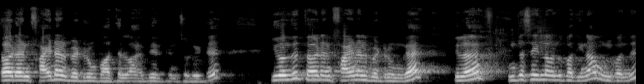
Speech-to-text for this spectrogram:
தேர்ட் அண்ட் ஃபைனல் பெட்ரூம் பார்த்துடலாம். எப்படி இருக்குன்னு சொல்லிட்டு. இது வந்து தேர்ட் அண்ட் ஃபைனல் பெட்ரூம்ங்க இதில் இந்த சைடில் வந்து பார்த்தீங்கன்னா உங்களுக்கு வந்து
